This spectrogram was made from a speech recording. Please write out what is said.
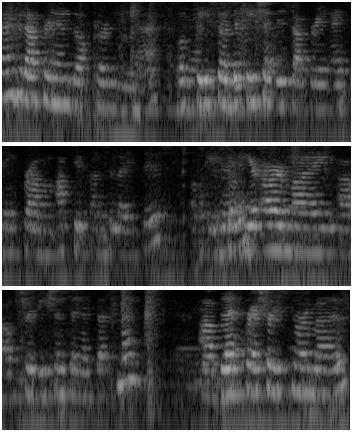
Hi, good afternoon, Dr. Nia. Okay, so the patient is suffering, I think, from acute tonsillitis. Okay, so here are my uh, observations and assessment. Uh, blood pressure is normal.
